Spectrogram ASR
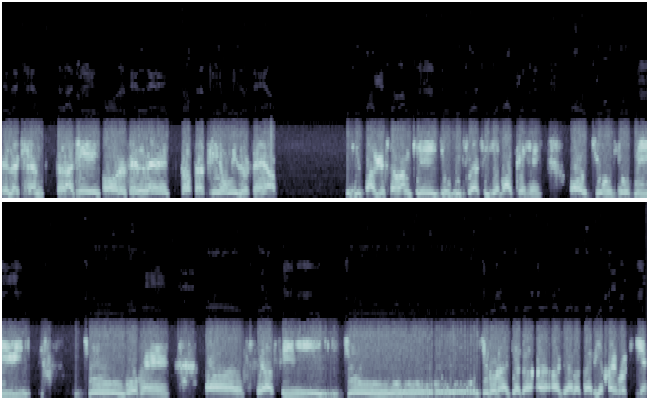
الیکشن کراچی اور سندھ میں کب تک کی امید رکھتے ہیں آپ؟ یہ پاکستان کے جو بھی سیاسی جماعتیں ہیں اور جو جو بھی جو وہ ہیں سیاسی جو جنہوں نے اجارہ داریاں قائم رکھی ہیں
